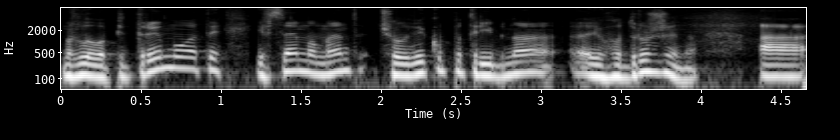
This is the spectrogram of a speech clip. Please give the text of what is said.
можливо, підтримувати, і в цей момент чоловіку потрібна е, його дружина. А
